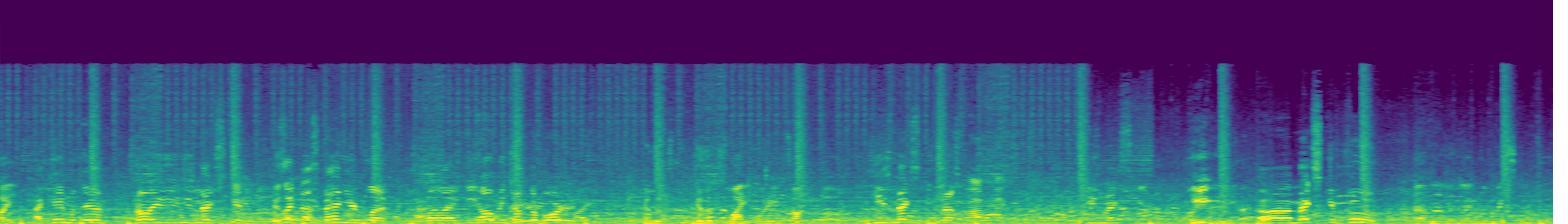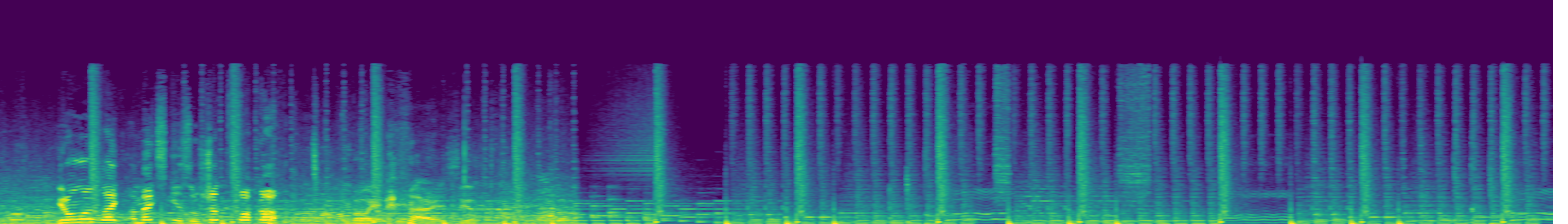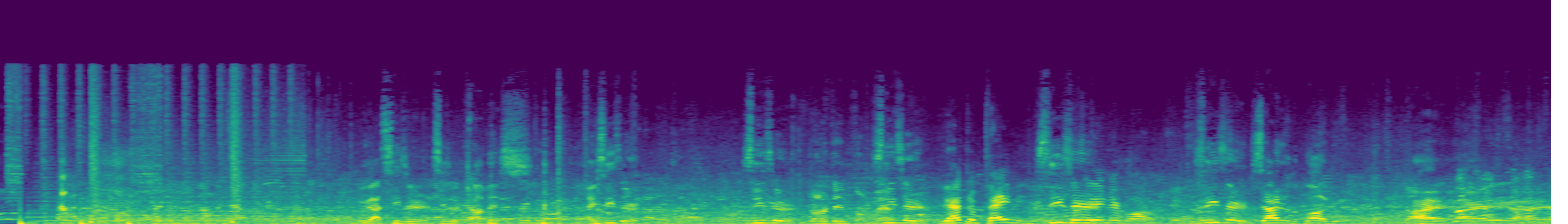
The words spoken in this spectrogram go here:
I came with him. No, he, he's Mexican. It's like that Spaniard blood, but like he helped me jump the border. He looks, he looks white. What are you talking about? He's Mexican. Trust me. He's Mexican. He uh, Mexican food. I don't look like no Mexican. You don't look like a Mexican, so shut the fuck up. Bro, yeah. alright, see ya. Got Caesar, Caesar Chavez. Hey, Caesar. Caesar. Jonathan Tomé. Caesar. You have to pay me. Caesar. To be in your vlog. Caesar. Side of the vlog. Alright, alright, alright.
